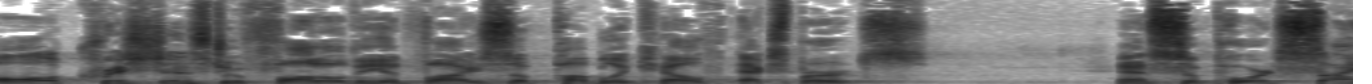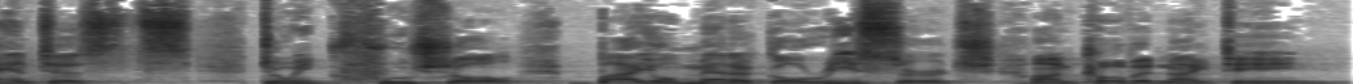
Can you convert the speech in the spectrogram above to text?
all Christians to follow the advice of public health experts and support scientists doing crucial biomedical research on COVID 19.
